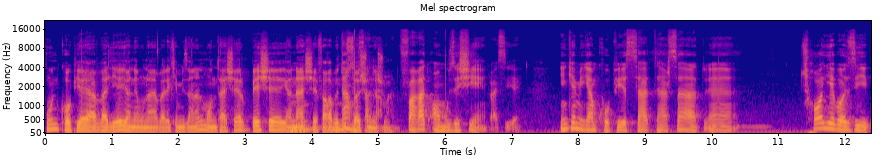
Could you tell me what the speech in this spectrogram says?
اون کپی های اولیه یا نمونه اولیه که می‌زنن منتشر بشه یا نشه؟ فقط به دوستاشون. نشون فقط آموزشی این قضیه. این که میگم کپی 100 درصد تا یه بازی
